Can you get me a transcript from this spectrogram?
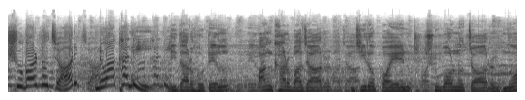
Subarnachar Noakhali. Didar hotel Pankhar Bazar zero point সুবর্ণচর নোয়া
